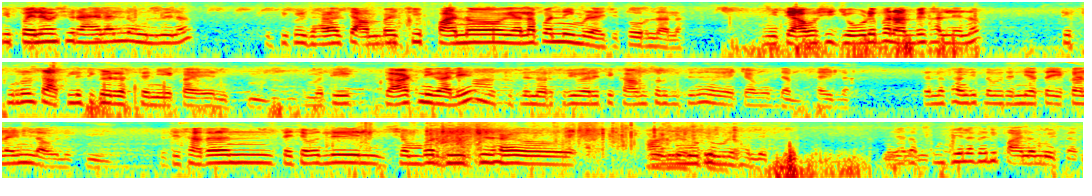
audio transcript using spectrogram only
मी पहिल्या वर्षी राहायला आली ना उलवेला तिकडे झाडाची आंब्याची पानं याला पण नाही मिळायची तोरणाला. मी त्या वर्षी जेवढे पण आंबे खाल्ले ना ते पूर्ण टाकले तिकडे रस्त्याने एका याने. मग ते एक दाट निघाले मग तिथले नर्सरीवाले ते काम करत होते ना याच्यामधल्या साईडला. त्यांना सांगितलं मग त्यांनी आता एका लाईन लावले. तर ते साधारण त्याच्यामधले शंभर दीडशे झाड फार मोठे मोठे झाले. म्हणजे आता पूजेला तरी पानं मिळतात.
